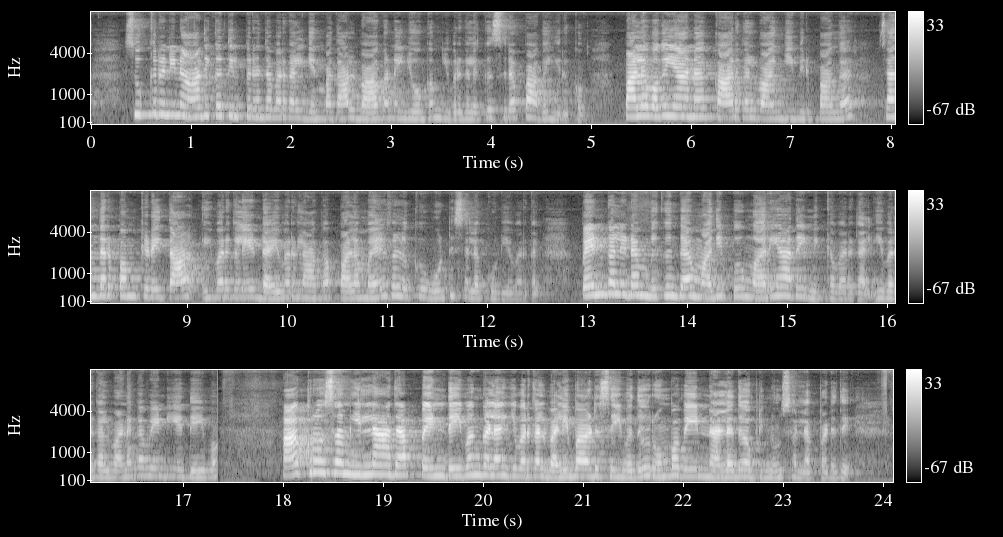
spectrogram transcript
சுக்கிரனின் ஆதிக்கத்தில் பிறந்தவர்கள் என்பதால் வாகன யோகம் இவர்களுக்கு சிறப்பாக இருக்கும். பல வகையான கார்கள் வாங்கி விற்பாங்க. சந்தர்ப்பம் கிடைத்தால் இவர்களே டிரைவர்களாக பல மைல்களுக்கு ஓட்டி செல்லக்கூடியவர்கள். பெண்களிடம் மிகுந்த மதிப்பு மரியாதை மிக்கவர்கள். இவர்கள் வணங்க வேண்டிய தெய்வம். ஆக்ரோசம் இல்லாத பெண் தெய்வங்களை இவர்கள் வழிபாடு செய்வது ரொம்பவே நல்லது அப்படின்னு சொல்லப்படுது.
